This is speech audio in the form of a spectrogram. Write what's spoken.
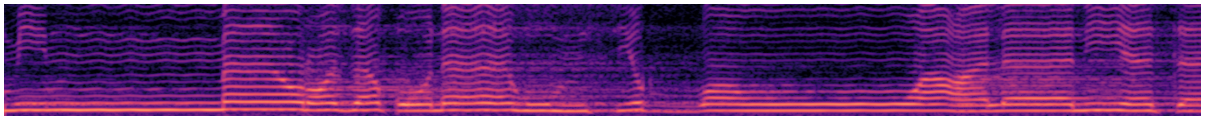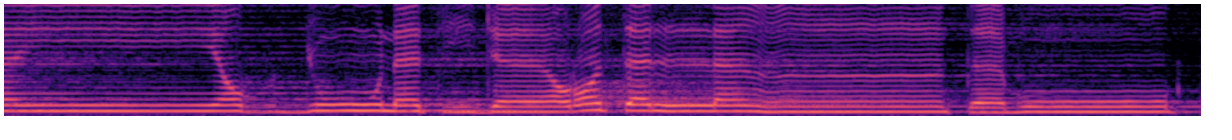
مما رزقناهم سرا وعلانية يرجون تجارة لن تبور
